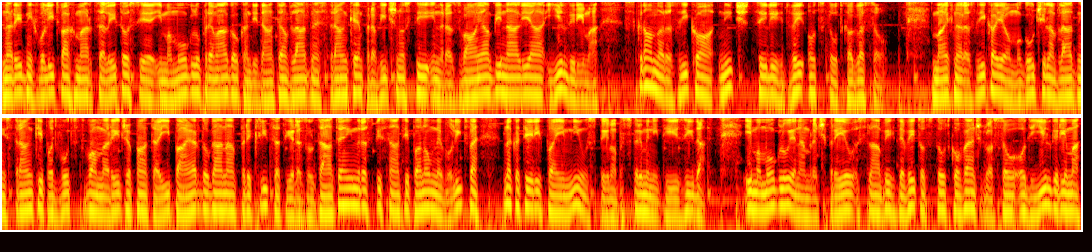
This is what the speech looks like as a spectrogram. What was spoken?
Na rednih volitvah marca letos je Imamoglu premagal kandidata vladne stranke pravičnosti in razvoja Binalija Jildirima, skromno razliko nič celih dve odstotka glasov. Majhna razlika je omogočila vladni stranki pod vodstvom Ređepa Taipa Erdogana preklicati rezultate in razpisati ponovne volitve, na katerih pa jim ni uspelo spremeniti izida. Imamoglu je namreč prejel slabih 9 odstotkov več glasov od Jildirima,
